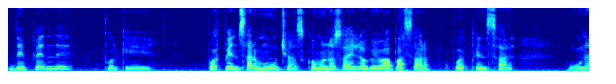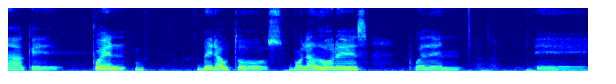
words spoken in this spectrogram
Depende, porque puedes pensar muchas. Como no sabes lo que va a pasar, puedes pensar. Una que pueden ver autos voladores, pueden. eh,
